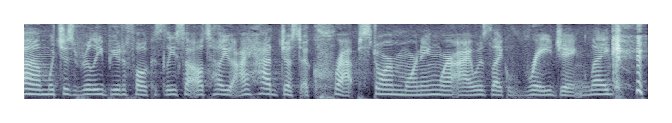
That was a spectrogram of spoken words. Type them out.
um, which is really beautiful. Because Lisa, I'll tell you, I had just a crap storm morning where I was like raging. Like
